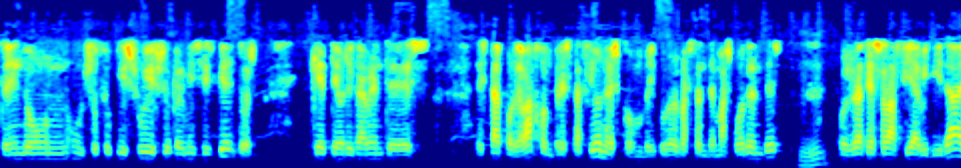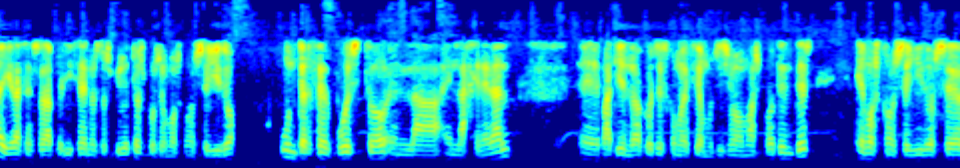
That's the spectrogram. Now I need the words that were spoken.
teniendo un, Suzuki Swift Super 1600, que teóricamente es está por debajo en prestaciones con vehículos bastante más potentes, pues gracias a la fiabilidad y gracias a la pericia de nuestros pilotos, pues hemos conseguido un tercer puesto en la, en la general, eh, batiendo a coches, como decía, muchísimo más potentes. Hemos conseguido ser,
